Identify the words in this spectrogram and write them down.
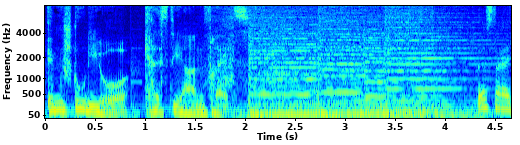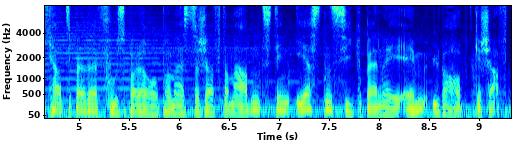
Im Studio Christian Fritz. Österreich hat bei der Fußball-Europameisterschaft am Abend den ersten Sieg bei einer EM überhaupt geschafft.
